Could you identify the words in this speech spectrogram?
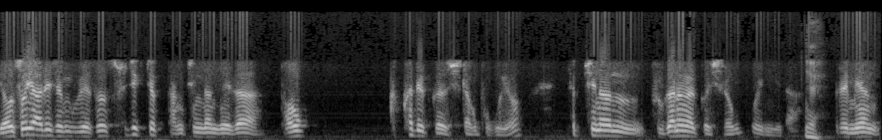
여소야대 전국에서 수직적 당청 관계가 더욱 악화될 것이라고 보고요. 협치는 불가능할 것이라고 보입니다. 예. 그러면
